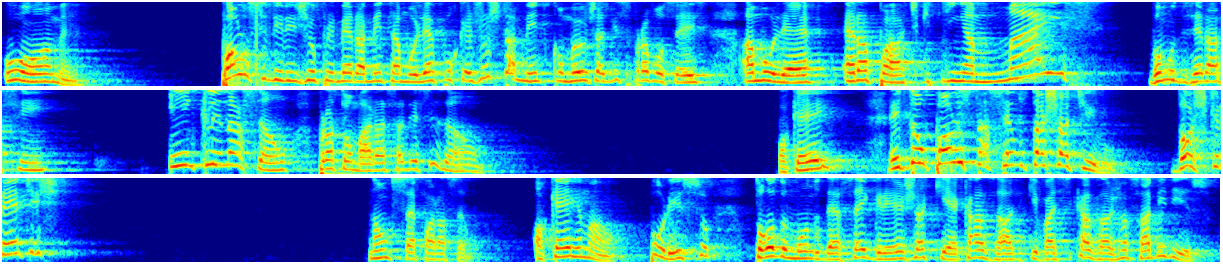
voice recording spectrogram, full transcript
o homem. Paulo se dirigiu primeiramente à mulher, porque, justamente como eu já disse para vocês, a mulher era a parte que tinha mais, vamos dizer assim, inclinação para tomar essa decisão. Ok? Então Paulo está sendo taxativo. Dois crentes, não separação. Ok, irmão? Por isso, todo mundo dessa igreja que é casado, que vai se casar, já sabe disso.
